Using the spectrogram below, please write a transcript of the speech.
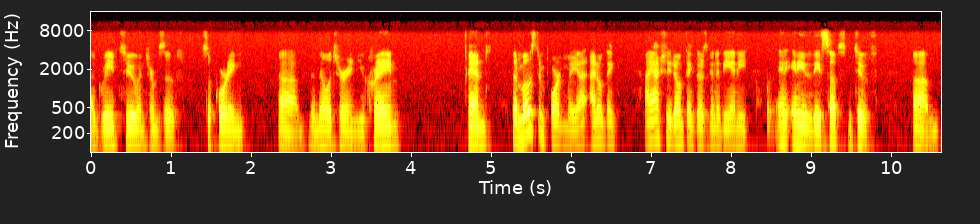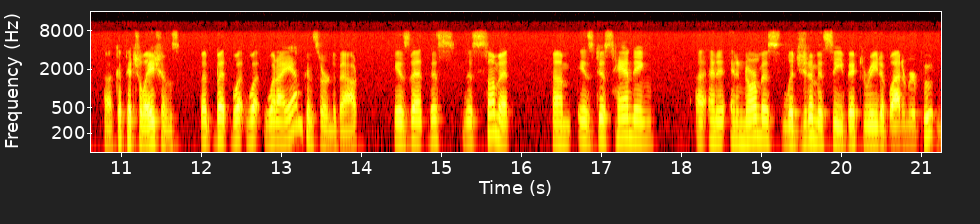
agreed to in terms of supporting uh, the military in Ukraine. And but most importantly, I, I, don't think I actually don't think there's going to be any any, of these substantive um, uh, capitulations. But but what, what what I am concerned about is that this this summit um, is just handing an, an enormous legitimacy victory to Vladimir Putin.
